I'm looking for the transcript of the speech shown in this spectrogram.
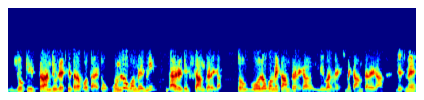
जो कि ट्रांजुडेट की तरफ़ होता है। तो उन लोगों में भी डायरेटिक्स काम करेगा। तो वो लोगों में काम करेगा लीवर मेट्स में काम करेगा, जिसमें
